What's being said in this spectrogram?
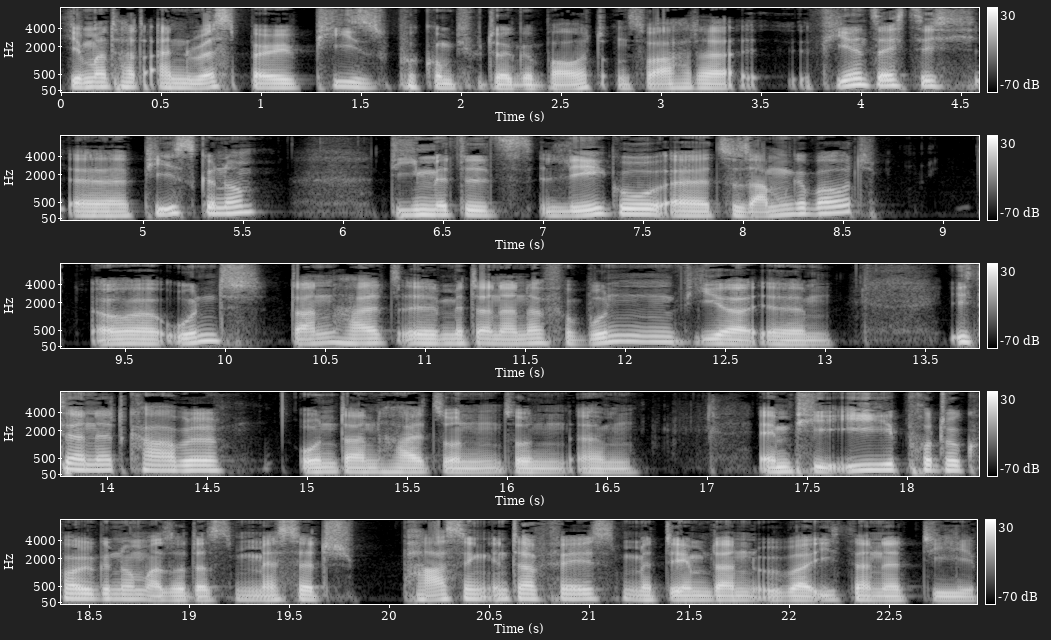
jemand hat einen Raspberry Pi Supercomputer gebaut. Und zwar hat er 64 äh, Pis genommen, die mittels Lego äh, zusammengebaut äh, und dann halt äh, miteinander verbunden via äh, Ethernet-Kabel und dann halt so ein, so ein ähm, MPI-Protokoll genommen, also das Message Passing Interface, mit dem dann über Ethernet die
